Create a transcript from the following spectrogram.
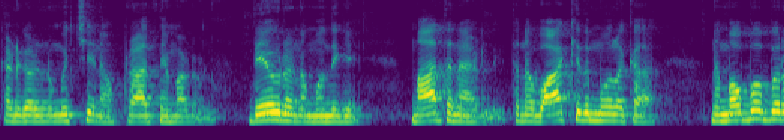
ಕಣ್ಗಳನ್ನು ಮುಚ್ಚಿ ನಾವು ಪ್ರಾರ್ಥನೆ ಮಾಡೋಣ. ದೇವರು ನಮ್ಮೊಂದಿಗೆ ಮಾತನಾಡಲಿ. ತನ್ನ ವಾಕ್ಯದ ಮೂಲಕ ನಮ್ಮೊಬ್ಬೊಬ್ಬರ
